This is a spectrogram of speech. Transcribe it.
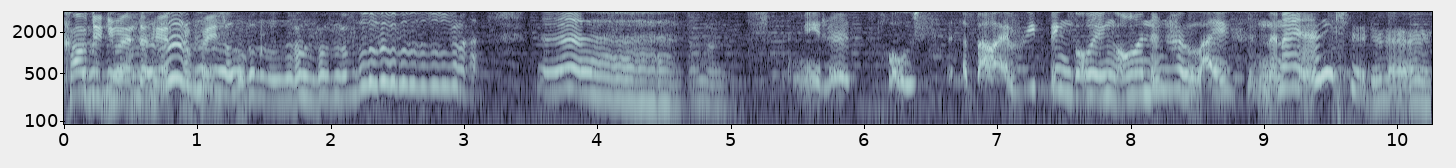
How did you enter her through Facebook? I made her post about everything going on in her life, and then I entered her.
